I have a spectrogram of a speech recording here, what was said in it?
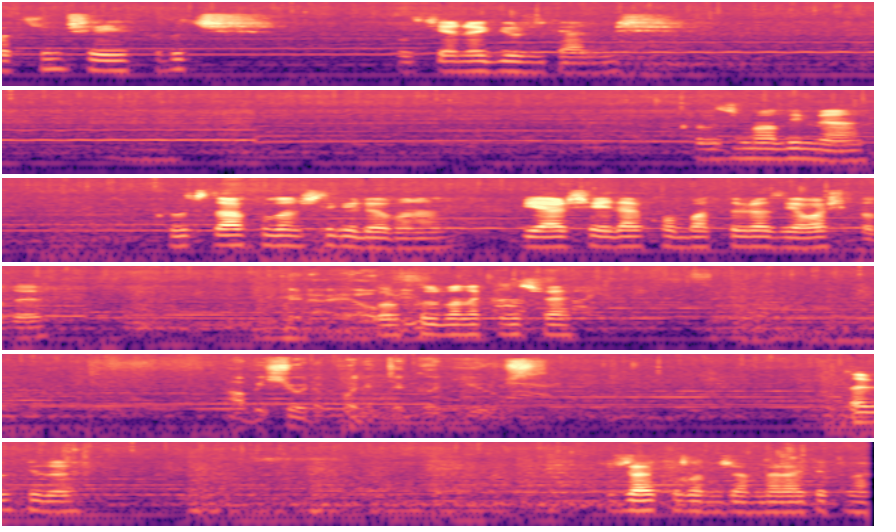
Bakayım şey kılıç. Kılıç yerine gürz gelmiş. Kılıcımı alayım ya. Kılıç daha kullanışlı geliyor bana. Diğer şeyler kombatta biraz yavaş kalıyor. Korkul bana kılıç ver. I'll be sure to put it to good use. Tabii ki de. Güzel kullanacağım merak etme.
